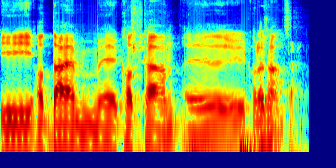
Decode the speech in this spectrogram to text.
i oddałem y, kotka y, koleżance.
